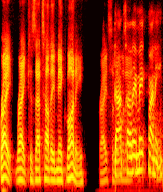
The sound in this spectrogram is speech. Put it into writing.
Right, right. Because that's how they make money, right? So that's they how they make money.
